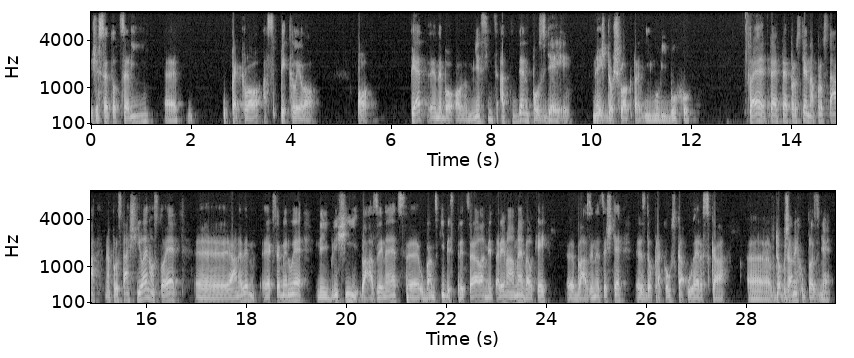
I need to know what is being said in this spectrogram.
že se to celý eh, upeklo a spiklilo o pět nebo o měsíc a týden později, než došlo k prvnímu výbuchu. To je, to je, to je prostě naprostá, naprostá šílenost. To je, eh, já nevím, jak se jmenuje nejbližší blázinec eh, u Banský Bystrice, ale my tady máme velký blázinec ještě z do Rakouska Uherska eh, v Dobřanech u Plzně.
